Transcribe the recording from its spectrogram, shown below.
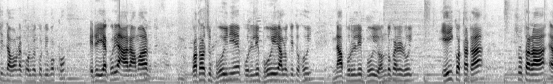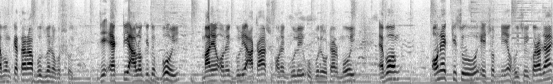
চিন্তা ভাবনা করবে কর্তৃপক্ষ, এটা ইয়া করি। আর আমার কথা হচ্ছে বই নিয়ে, পড়িলে বই আলোকিত হই, না পড়িলে বই অন্ধকারে রই। এই কথাটা শ্রোতারা এবং ক্রেতারা বুঝবেন অবশ্যই যে একটি আলোকিত বই মানে অনেকগুলি আকাশ, অনেকগুলি উপরে ওঠার মই এবং অনেক কিছু এইসব নিয়ে হইচই করা যায়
